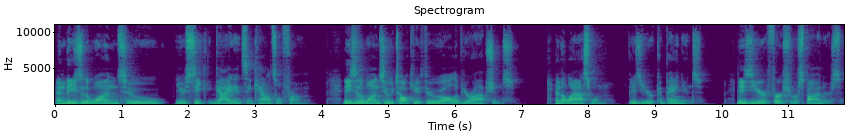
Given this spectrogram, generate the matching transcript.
And these are the ones who you seek guidance and counsel from. These are the ones who talk you through all of your options. And the last one, these are your companions. These are your first responders.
